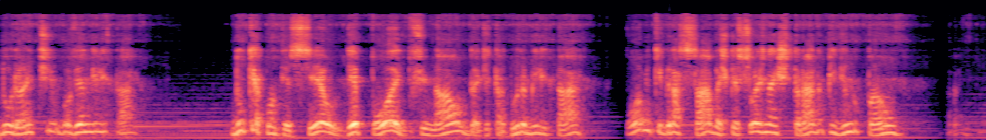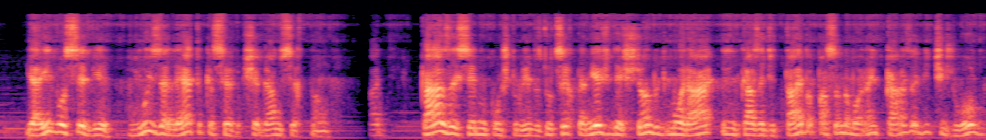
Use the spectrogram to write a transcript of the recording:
durante o governo militar, do que aconteceu depois do final da ditadura militar. Homem que graçava as pessoas na estrada pedindo pão. E aí você vê luz elétrica chegar no sertão, casas serem construídas, o sertanejo deixando de morar em casa de taipa, passando a morar em casa de tijolo,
